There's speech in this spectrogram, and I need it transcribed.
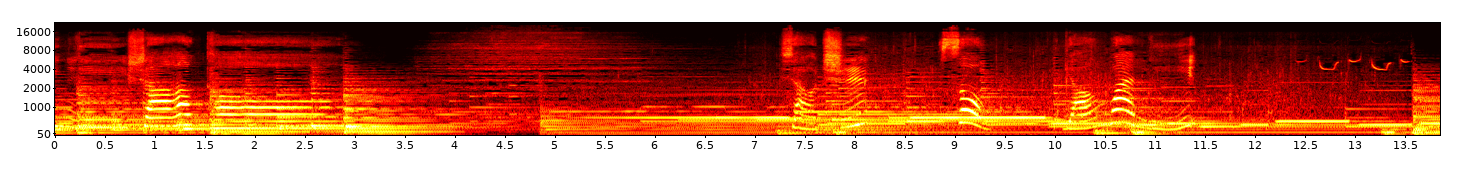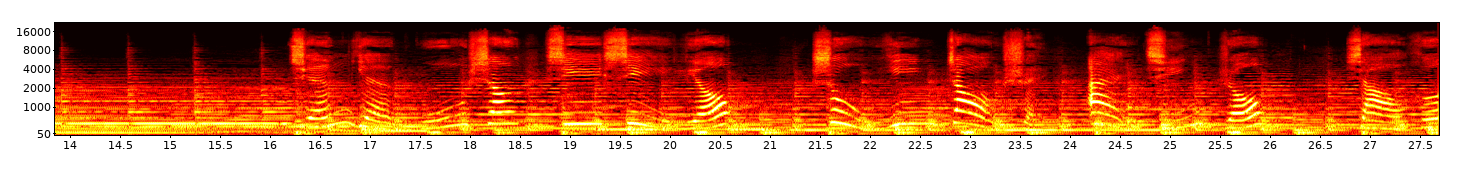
蜻蜓立上头。小池，宋·杨万里。泉眼无声惜细流，树阴照水爱晴柔。小荷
